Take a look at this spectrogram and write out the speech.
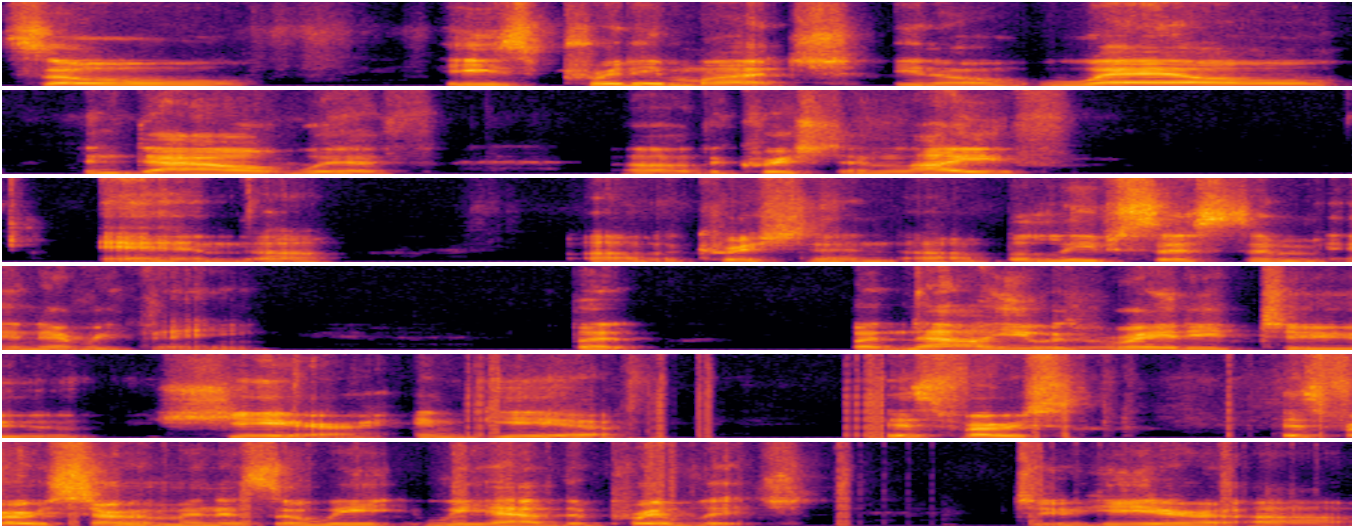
so he's pretty much, you know, well endowed with uh, the Christian life and uh, uh, the Christian uh, belief system and everything. But but now he was ready to share and give his first his first sermon, and so we we have the privilege to hear uh,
